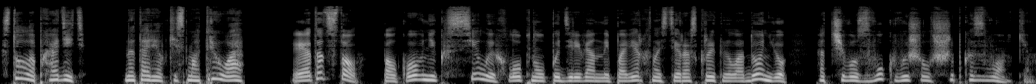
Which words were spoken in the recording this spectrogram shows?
стол обходить. На тарелке смотрю, а... Этот стол? Полковник с силой хлопнул по деревянной поверхности раскрытой ладонью, отчего звук вышел шибко звонким.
